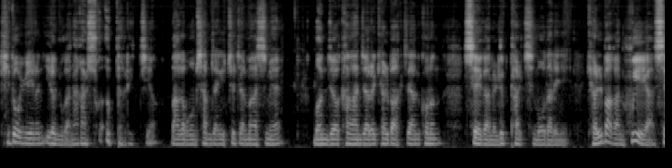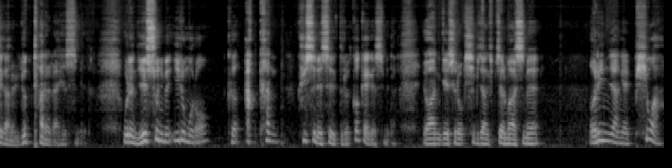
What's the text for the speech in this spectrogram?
기도 위에는 이런 유가 나갈 수가 없다 그랬지요. 마가복음 3장 27절 말씀에 먼저 강한 자를 결박지 않고는 세간을 늑탈치 못하리니 결박한 후에야 세간을 늑탈하라 했습니다. 우리는 예수님의 이름으로 그 악한 귀신의 세력들을 꺾어야겠습니다. 요한계시록 12장 10절 말씀에 어린 양의 피와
